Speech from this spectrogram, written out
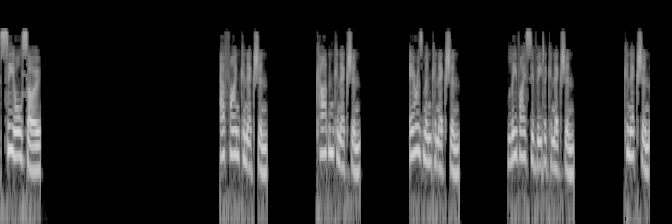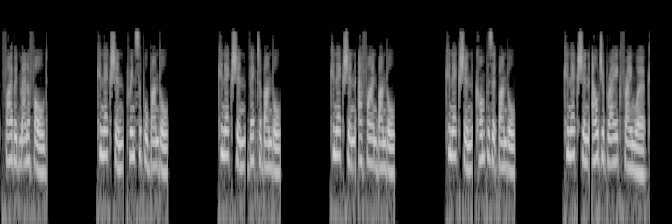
See also. Affine connection. Cartan connection. Ehresmann connection. Levi-Civita connection. Connection fibered manifold. Connection principal bundle. Connection vector bundle. Connection affine bundle. Connection composite bundle. Connection algebraic framework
